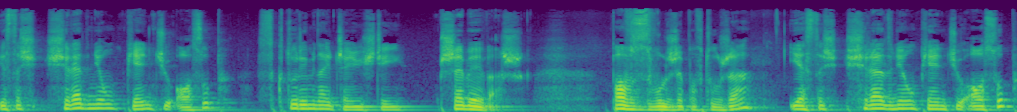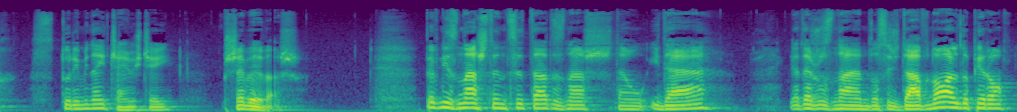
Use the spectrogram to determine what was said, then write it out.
Jesteś średnią pięciu osób, z którymi najczęściej przebywasz. Pozwól, że powtórzę. Jesteś średnią pięciu osób, z którymi najczęściej przebywasz. Pewnie znasz ten cytat, znasz tę ideę. Ja też uznałem dosyć dawno, ale dopiero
